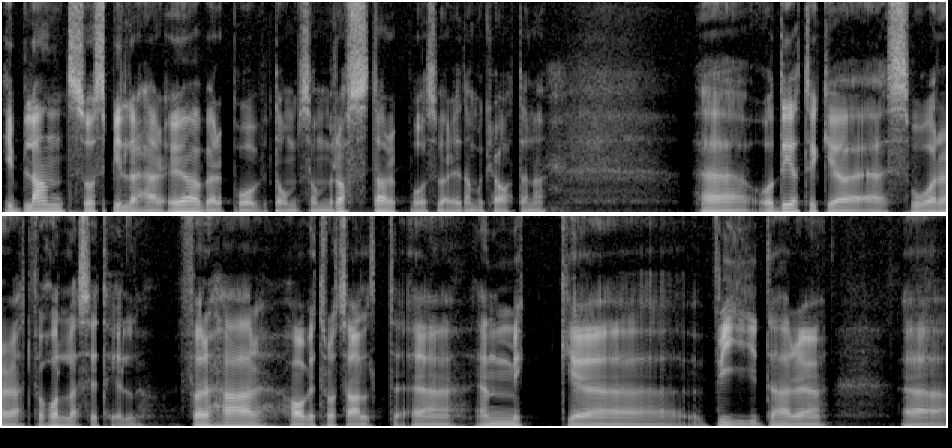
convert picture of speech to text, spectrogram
ibland så spiller det här över på de som röstar på Sverigedemokraterna. Eh, och det tycker jag är svårare att förhålla sig till. För här har vi trots allt eh, en mycket vidare eh,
